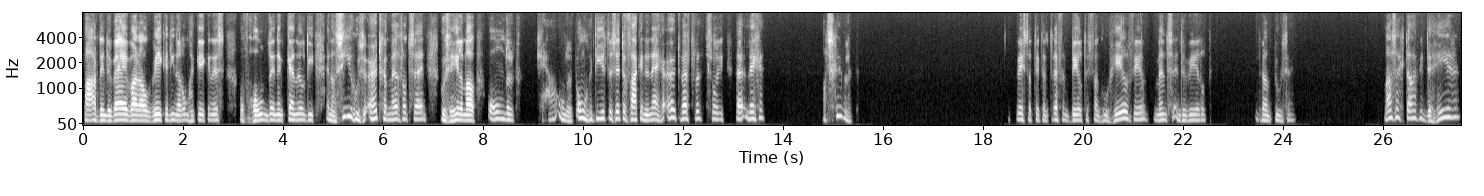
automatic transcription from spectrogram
paarden in de wei waar al weken niet naar omgekeken is, of honden in een kennel. Die, en dan zie je hoe ze uitgemergeld zijn, hoe ze helemaal onder, ja, onder het ongedierte zitten, vaak in hun eigen uitwerpselen sorry, uh, liggen. Afschuwelijk. Ik vrees dat dit een treffend beeld is van hoe heel veel mensen in de wereld eraan toe zijn. Maar zegt David, de Heere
